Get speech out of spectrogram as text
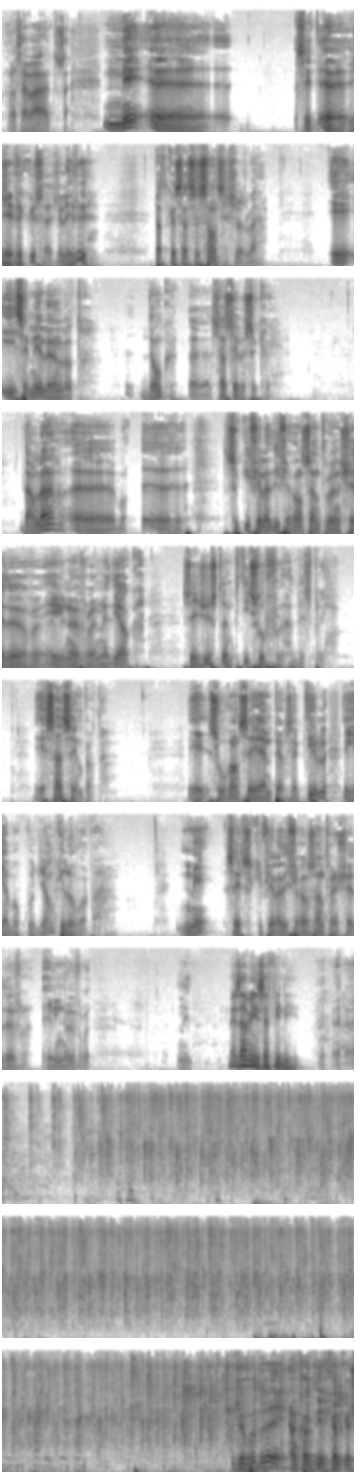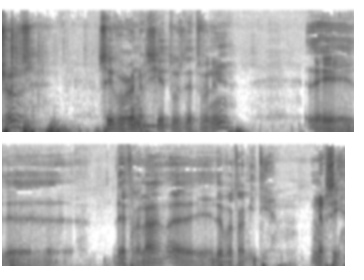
comment ça va, tout ça. Mais euh, euh, j'ai vécu ça, je l'ai vu, parce que ça se sent ces choses-là et ils s'aimaient l'un l'autre. Donc, euh, ça, c'est le secret. Dans l'art, euh, euh, ce qui fait la différence entre un chef-d'œuvre et une œuvre médiocre, c'est juste un petit souffle d'esprit. Et ça, c'est important. Et souvent, c'est imperceptible et il y a beaucoup de gens qui ne le voient pas. Mais C'est ce qui fait la différence entre un chef-d'œuvre et une œuvre. Mes amis, c'est fini. Je voudrais encore dire quelque chose. C'est vous remercier tous d'être venus et d'être là euh, et de votre amitié. Merci.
